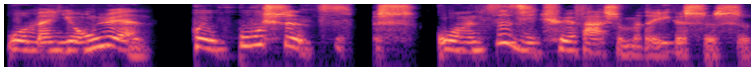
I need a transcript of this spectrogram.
我们永远会忽视自是我们自己缺乏什么的一个事实。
